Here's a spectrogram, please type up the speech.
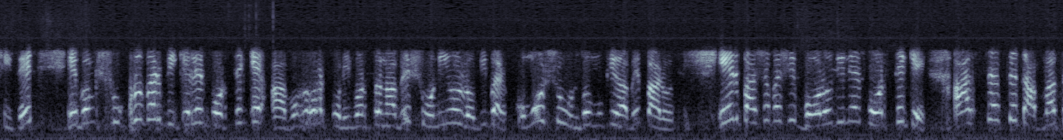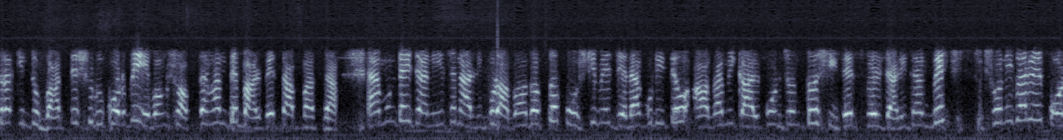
শীতের, এবং শুক্রবার বিকেলের পর থেকে আবহাওয়ার পরিবর্তন হবে শনি ও রবিবার। ক্রমশ ঊর্ধ্বমুখী হবে ভারত এর পাশাপাশি বড়দিনের পর থেকে আস্তে আস্তে তাপমাত্রা কিন্তু বাড়তে শুরু করবে এবং সপ্তাহান্তে বাড়বে তাপমাত্রা। এমনটাই জানিয়েছেন আলিপুর আবহাওয়া দপ্তর। পশ্চিমের জেলাগুলিতেও আগামী কাল পর্যন্ত শীতের স্পেল জারি থাকবে। শনিবারের পর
